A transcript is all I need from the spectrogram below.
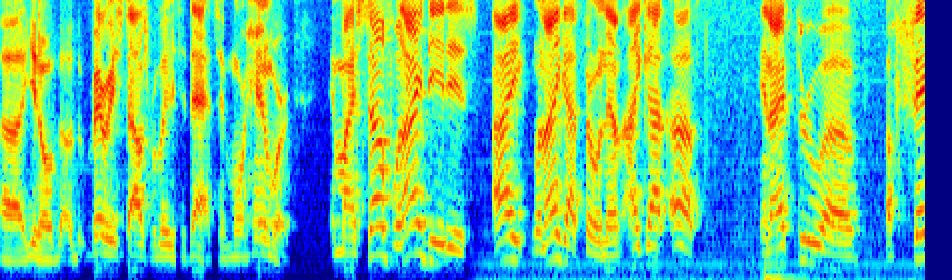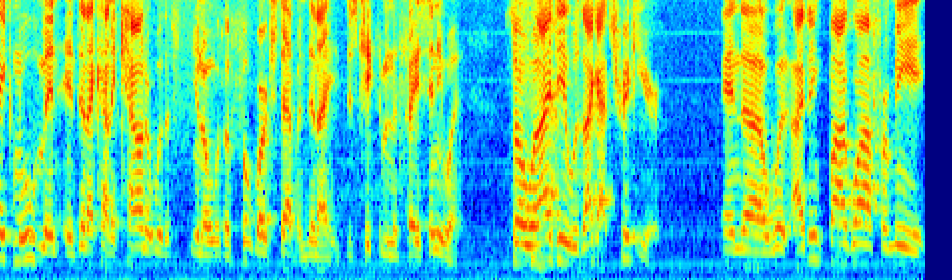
uh, you know various styles related to that. So more handwork. And myself, what I did is I when I got thrown down, I got up and I threw a, a fake movement, and then I kind of countered with a you know with a footwork step, and then I just kicked him in the face anyway. So what I did was I got trickier. And uh, what I think Bagua for me,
